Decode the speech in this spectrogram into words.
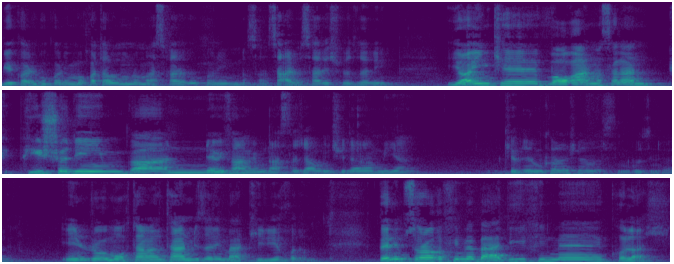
یه کاری بکنیم مخاطبمون رو مسخره بکنیم مثلا سر به سرش بذاریم. یا اینکه واقعا مثلا پی- پیر شدیم و نمی‌فهمیم نسل جوان چی دارن میگن. که امکانش هم هست این گزینه این رو محتمل تر می‌ذاریم بر پیری خودمون. بریم سراغ فیلم بعدی فیلم کلاش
